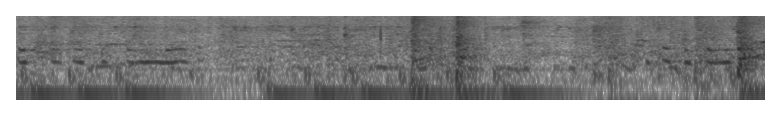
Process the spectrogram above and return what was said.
Das ist ein bisschen mehr. Thank you.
